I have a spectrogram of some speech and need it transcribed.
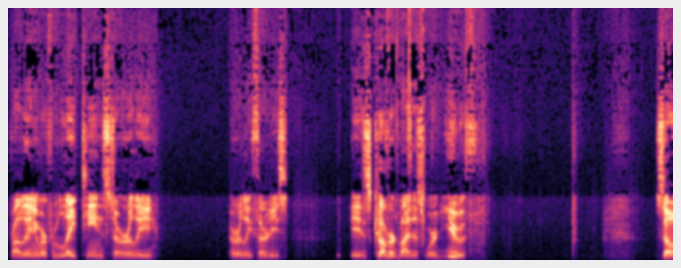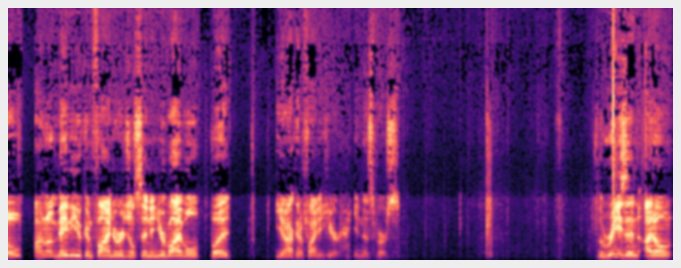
probably anywhere from late teens to early early 30s is covered by this word youth. So, I don't know, maybe you can find original sin in your Bible, but you're not going to find it here in this verse. The reason I don't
